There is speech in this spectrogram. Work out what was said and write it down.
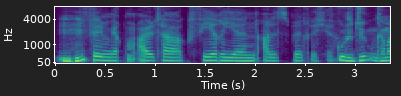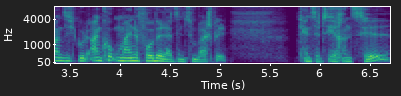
Mhm. Film ihrem Alltag, Ferien, alles Mögliche. Gute Typen kann man sich gut angucken. Meine Vorbilder sind zum Beispiel, kennst du Terence Hill?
